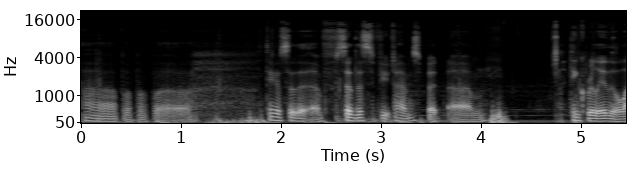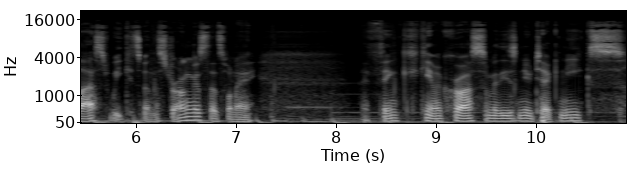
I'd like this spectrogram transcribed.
uh, blah, blah, blah. I think I've said that I've said this a few times, but um, I think really the last week has been the strongest. That's when I I think came across some of these new techniques,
